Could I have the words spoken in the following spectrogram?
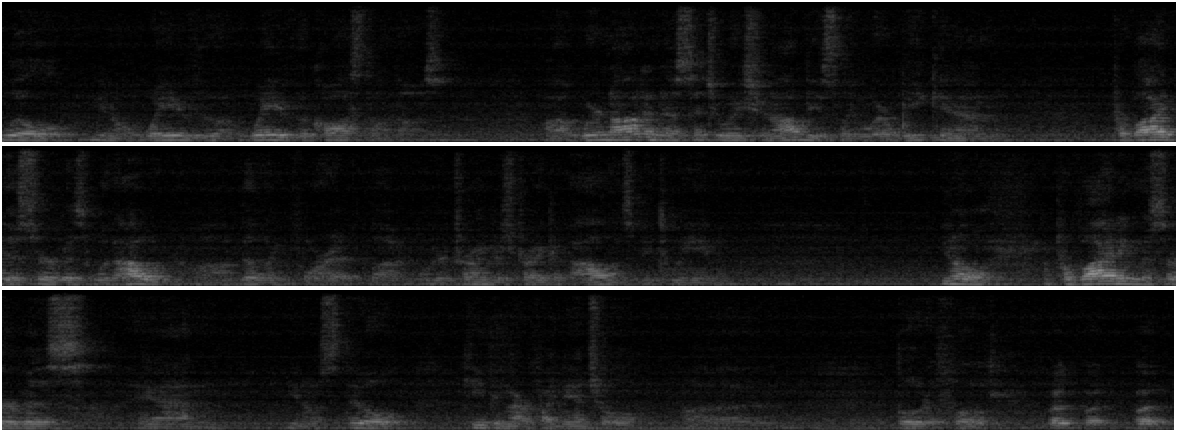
will, you know, waive, the waive the cost on those. Uh, We're not in a situation, obviously, where we can provide this service without uh, billing for it, but we're trying to strike a balance between, you know, providing the service and, you know, still keeping our financial uh, boat afloat. But, but, but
